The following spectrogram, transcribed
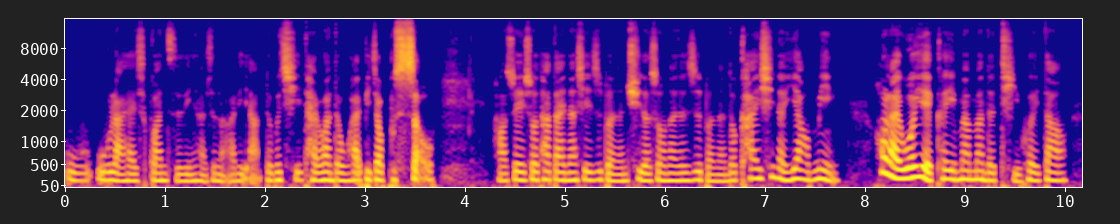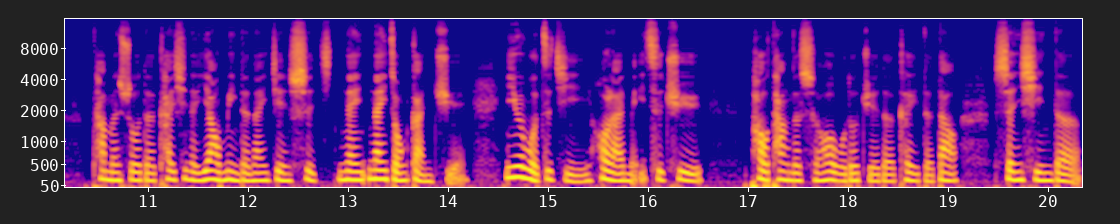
乌乌来还是关子岭还是哪里啊？对不起，台湾的我还比较不熟。好，所以说他带那些日本人去的时候，那些日本人都开心的要命。后来我也可以慢慢的体会到。他们说的开心的要命的那一件事，那那一种感觉，因为我自己后来每一次去泡汤的时候，我都觉得可以得到身心的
